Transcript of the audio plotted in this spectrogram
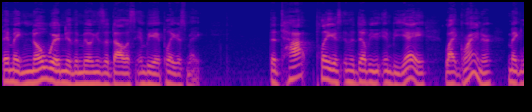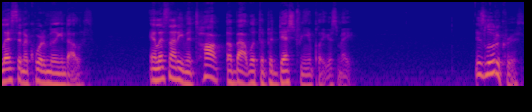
they make nowhere near the millions of dollars NBA players make. The top players in the WNBA, like Griner, make less than a quarter million dollars. And let's not even talk about what the pedestrian players make. It's ludicrous.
